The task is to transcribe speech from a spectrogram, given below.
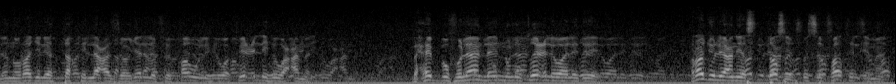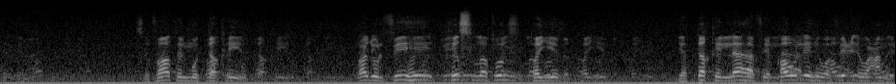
لأنه رجل يتقي الله عز وجل في قوله وفعله وعمله. بحب فلان لأنه مطيع لوالديه. رجل يعني يتصف بصفات الإيمان صفات المتقين. رجل فيه خصلة طيبة يتقي الله في قوله وفعله وعمله.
